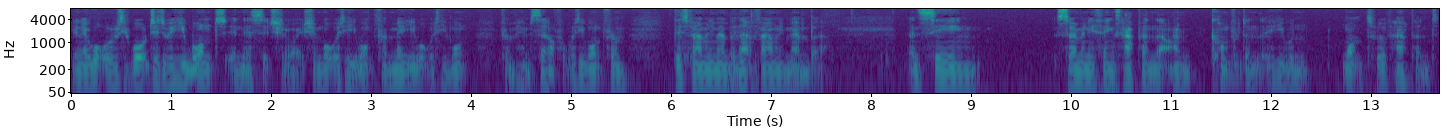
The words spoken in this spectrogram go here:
You know, what would he, what did he want in this situation? What would he want from me? What would he want from himself? What would he want from this family member, that family member? And seeing so many things happen that I'm confident that he wouldn't want to have happened.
